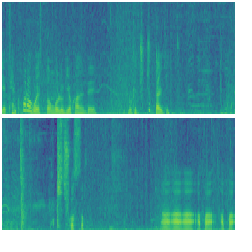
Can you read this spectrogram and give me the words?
얘 탱커라고 했던 걸로 기억하는데 왜 이렇게 쭉쭉 달지? 포키 죽었어 아아아 아파 아파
